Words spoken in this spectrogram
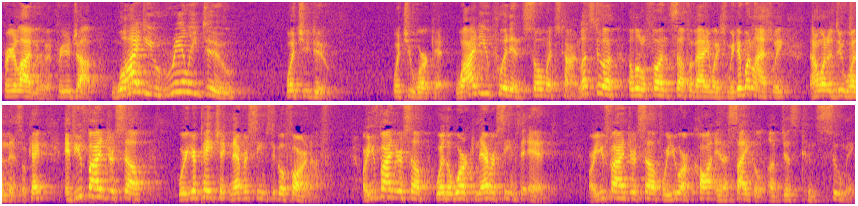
For your livelihood, for your job. Why do you really do what you do? What you work at? Why do you put in so much time? Let's do a, a little fun self evaluation. We did one last week. I want to do one this, okay? If you find yourself where your paycheck never seems to go far enough, or you find yourself where the work never seems to end, or you find yourself where you are caught in a cycle of just consuming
